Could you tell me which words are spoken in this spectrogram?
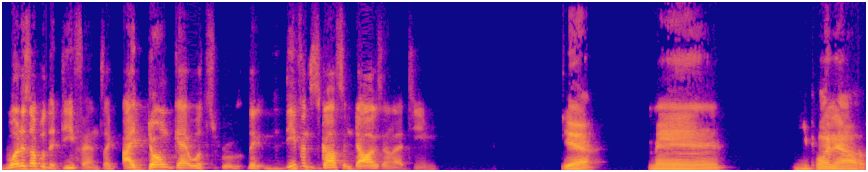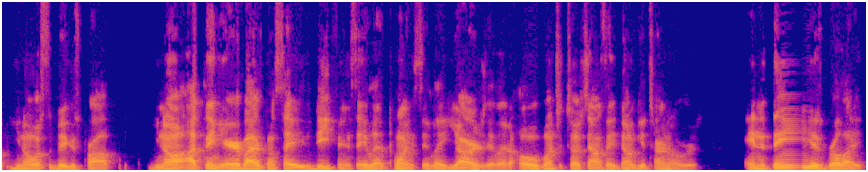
What is up with the defense? Like, I don't get what's the, the defense has got some dogs on that team. Yeah, man. You point out, you know, what's the biggest problem? You know, I think everybody's gonna say the defense. They let points, they let yards, they let a whole bunch of touchdowns. They don't get turnovers. And the thing is, bro, like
